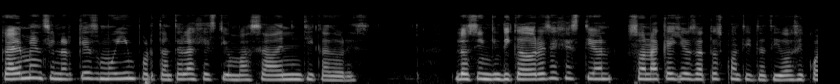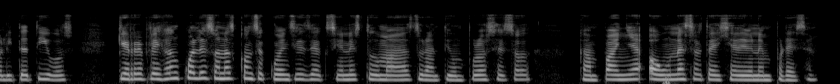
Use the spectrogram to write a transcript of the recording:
Cabe mencionar que es muy importante la gestión basada en indicadores. Los indicadores de gestión son aquellos datos cuantitativos y cualitativos que reflejan cuáles son las consecuencias de acciones tomadas durante un proceso, campaña o una estrategia de una empresa.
